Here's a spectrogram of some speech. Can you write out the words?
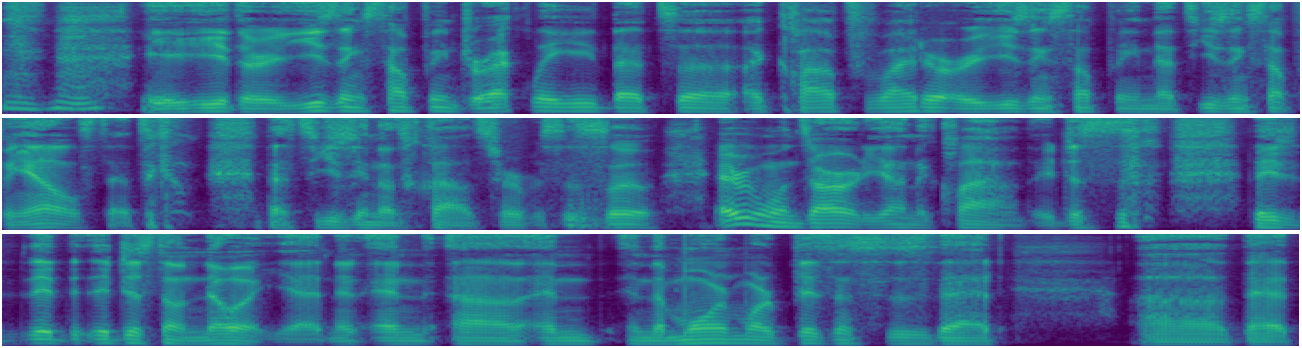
Mm-hmm. Either using something directly that's a, a cloud provider, or using something that's using something else that's that's using those cloud services. So everyone's already on the cloud. They just they they, they just don't know it yet. And and uh, and and the more and more businesses that uh, that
